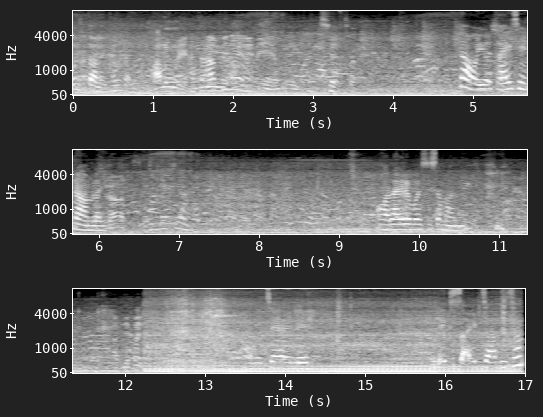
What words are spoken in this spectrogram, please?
कौन सा ताल है कौन सा? मालूम नहीं। अच्छा आप भी नहीं अच्छा अच्छा। कहाँ हो यो थाहै छैन हामीलाई हराएर बसेछौँ हामी नेपाली? हामी चाहिँ अहिले लेफ्ट साइड जाँदैछौँ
